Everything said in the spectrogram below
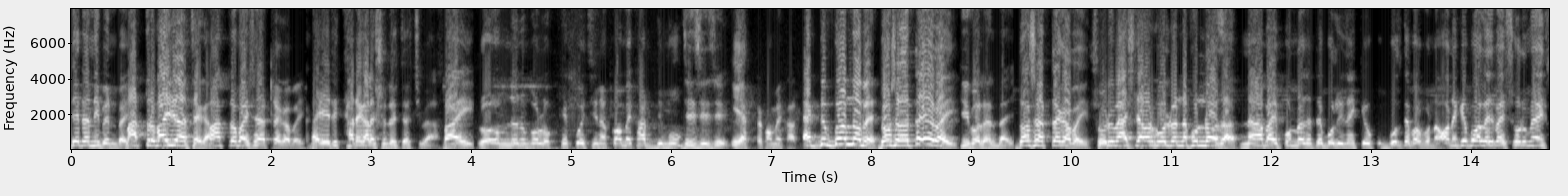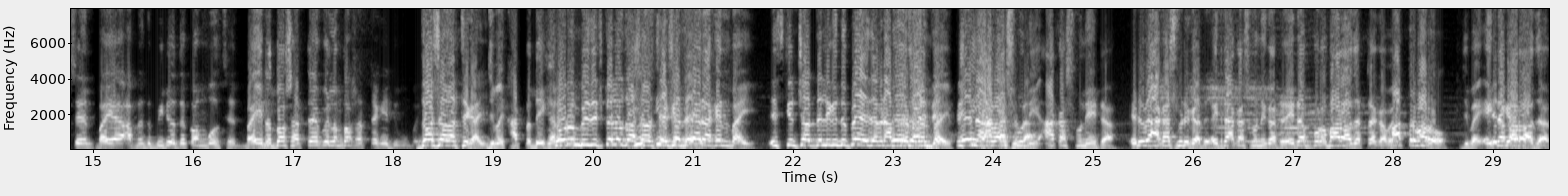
যেটা নিবেন ভাই। মাত্র বাইশ হাজার টাকা? মাত্র বাইশ হাজার টাকা ভাই। ভাই এটি খাটে কালেকশন দেখতে চাচ্ছি ভাই। ভাই রমজান উপলক্ষে কইছি না কমে খাট দিমু। জি জি জি। এই একটা কমে খাট। একদম কম দামে? দশ হাজার টাকা ভাই। কি বলেন ভাই? দশ হাজার টাকা ভাই। শোরুমে আসলে আবার বলবেন না পনেরো হাজার। না ভাই পনেরো হাজার বলি না কেউ বলতে পারব না। অনেকে বলে ভাই শোরুমে আসছেন ভাই আপনি তো ভিডিওতে কম বলছেন। ভাই এটা দশ হাজার টাকা করলাম দশ হাজার টাকাই দিব দশ হাজার টাকায় জি ভাই খাটটা দেখে শোরুম ভিজিট করলেও দশ হাজার টাকা হবে। রাখেন ভাই। স্ক্রিনশট দিলে কিন্তু পেয়ে যাবেন আপনার ভাই। ভাই আকাশমণি আকাশমণি এটা। এটা হবে আকাশমণি কাটে এটা আকাশমণি কাঠের। এটা পুরো বারো হাজার টাকা মাত্র বারো? জি ভাই এটা বারো। হাজার।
